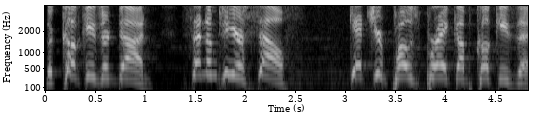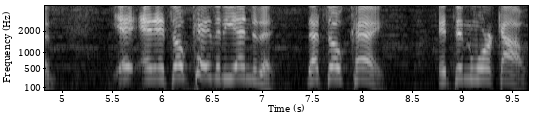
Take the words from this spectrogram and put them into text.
The cookies are done. Send them to yourself. Get your post breakup cookies in. And it's okay that he ended it. That's okay. It didn't work out.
